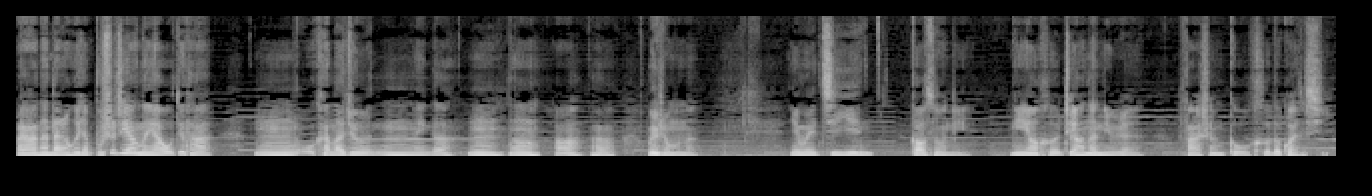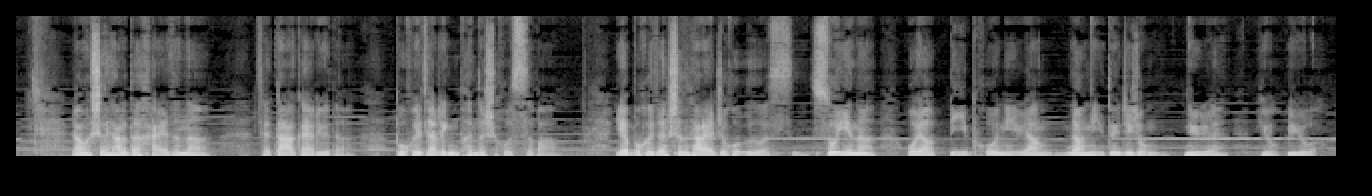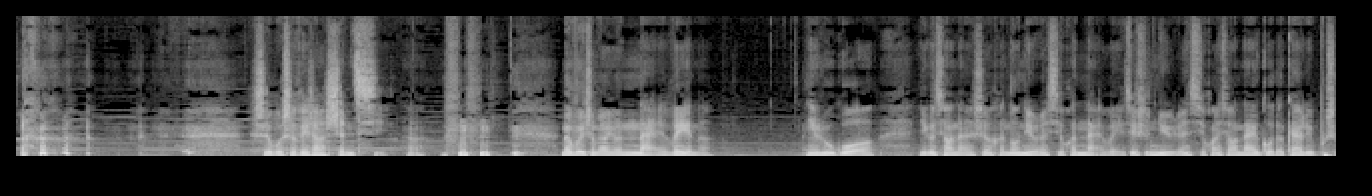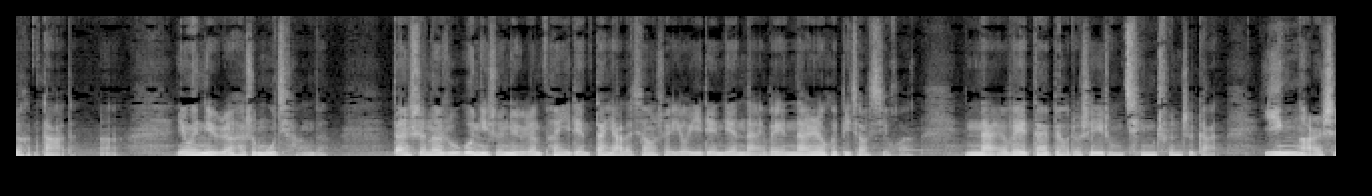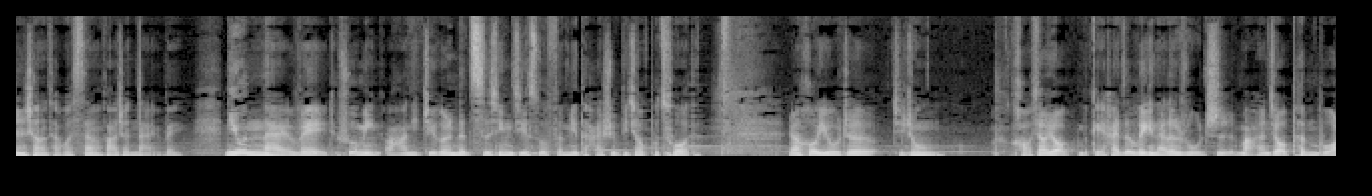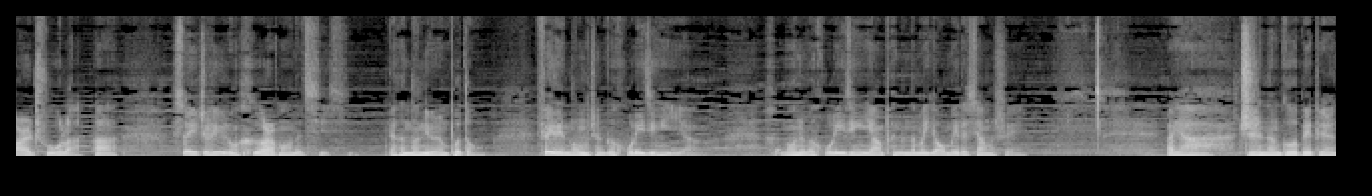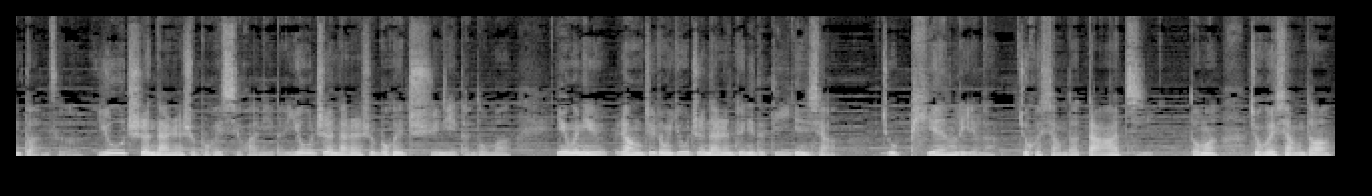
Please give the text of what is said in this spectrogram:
哎呀，那男人会讲不是这样的呀，我对她。嗯，我看到就嗯那个嗯嗯啊啊，为什么呢？因为基因告诉你，你要和这样的女人发生苟合的关系，然后生下来的孩子呢，才大概率的不会在临盆的时候死亡，也不会在生下来之后饿死。所以呢，我要逼迫你，让让你对这种女人有欲望，是不是非常神奇啊？那为什么要有奶味呢？你如果一个小男生，很多女人喜欢奶味，其实女人喜欢小奶狗的概率不是很大的啊，因为女人还是慕强的。但是呢，如果你是女人，喷一点淡雅的香水，有一点点奶味，男人会比较喜欢。奶味代表着是一种青春之感，婴儿身上才会散发着奶味。你有奶味，就说明啊，你这个人的雌性激素分泌的还是比较不错的。然后有着这种，好像要给孩子喂奶的乳汁，马上就要喷薄而出了啊！所以这是一种荷尔蒙的气息。但很多女人不懂，非得弄成跟狐狸精一样，弄成跟狐狸精一样喷的那么妖媚的香水。哎呀，只能够被别人短择。优质男人是不会喜欢你的，优质男人是不会娶你的，懂吗？因为你让这种优质男人对你的第一印象就偏离了。就会想到妲己，懂吗？就会想到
